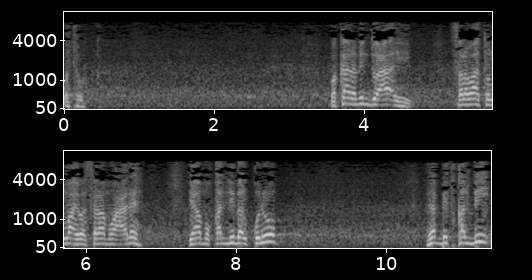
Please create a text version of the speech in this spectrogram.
وتوكل. وكان من دعائه صلوات الله وسلامه عليه يا مقلب القلوب ثبت قلبي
